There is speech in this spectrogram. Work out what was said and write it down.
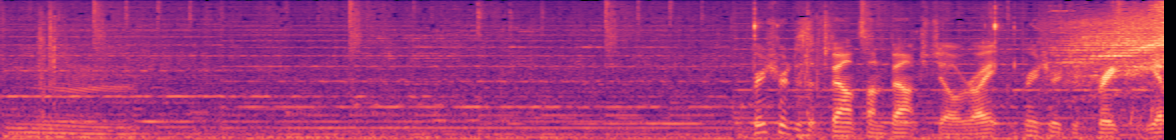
Hmm... Pretty sure it doesn't bounce on bounce gel, right? I'm pretty sure it just breaks- yep.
